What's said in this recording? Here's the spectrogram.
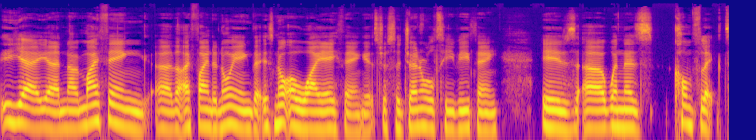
Yeah, yeah. No, my thing uh, that I find annoying that is not a YA thing, it's just a general TV thing, is uh, when there's conflict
